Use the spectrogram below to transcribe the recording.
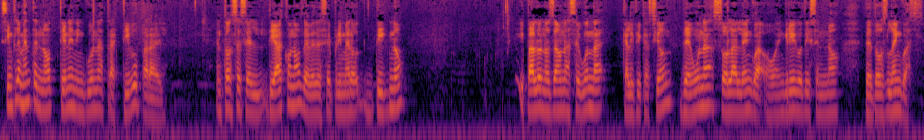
simplemente no tiene ningún atractivo para él. Entonces el diácono debe de ser primero digno y Pablo nos da una segunda calificación de una sola lengua o en griego dicen no de dos lenguas.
